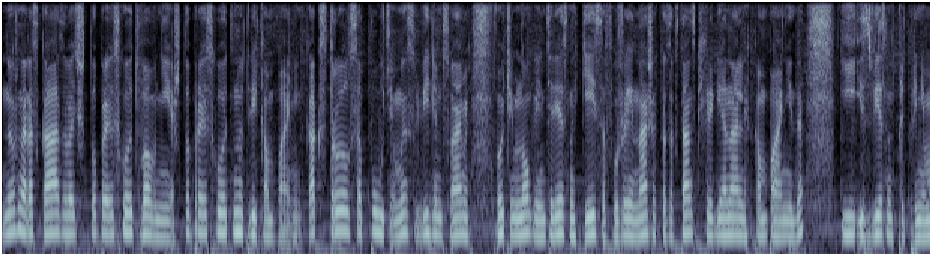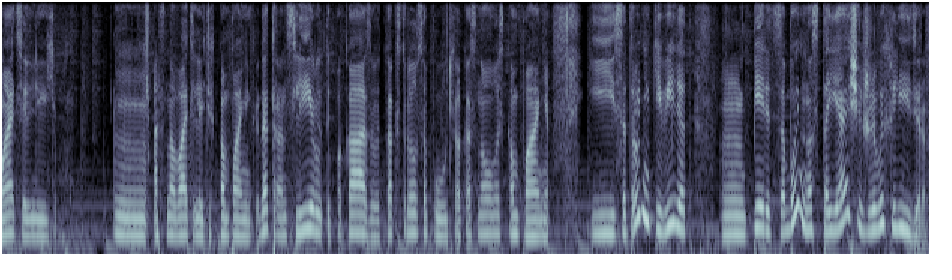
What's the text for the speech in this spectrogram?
Нужно рассказывать, что происходит вовне, что происходит внутри компании, как строился путь. И мы видим с вами очень много интересных кейсов уже и наших казахстанских региональных компаний, да, и известных предпринимателей, основатели этих компаний, когда транслируют и показывают, как строился путь, как основывалась компания. И сотрудники видят перед собой настоящих живых лидеров,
